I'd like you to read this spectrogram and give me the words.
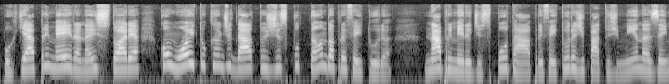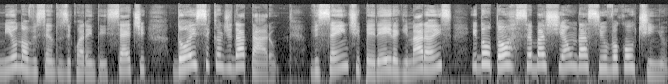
porque é a primeira na história com oito candidatos disputando a prefeitura. Na primeira disputa à Prefeitura de Patos de Minas, em 1947, dois se candidataram: Vicente Pereira Guimarães e Dr. Sebastião da Silva Coutinho.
